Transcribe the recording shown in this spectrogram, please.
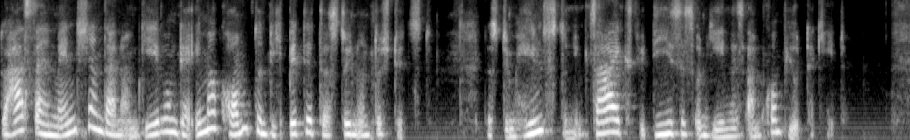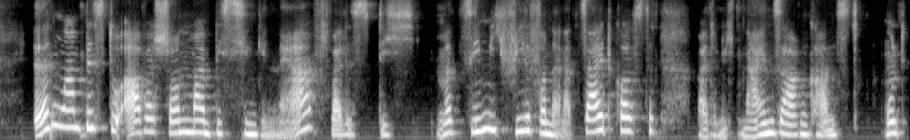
Du hast einen Menschen in deiner Umgebung, der immer kommt und dich bittet, dass du ihn unterstützt dass du ihm hilfst und ihm zeigst, wie dieses und jenes am Computer geht. Irgendwann bist du aber schon mal ein bisschen genervt, weil es dich immer ziemlich viel von deiner Zeit kostet, weil du nicht Nein sagen kannst. Und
